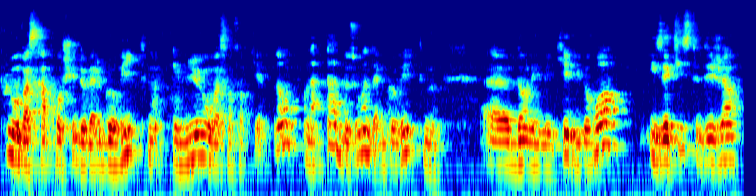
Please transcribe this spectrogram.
plus on va se rapprocher de l'algorithme et mieux on va s'en sortir. Non, on n'a pas besoin d'algorithme euh, dans les métiers du droit. Ils existent déjà.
